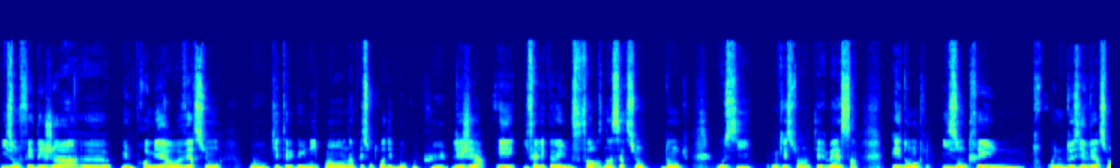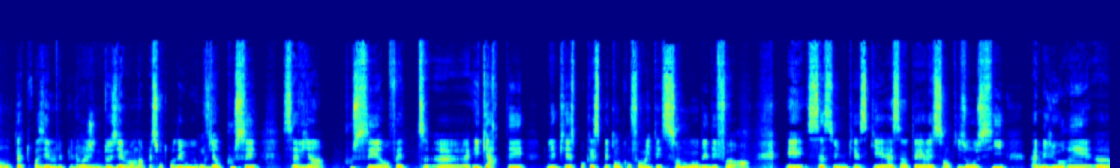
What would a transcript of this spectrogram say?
Ils ont fait déjà une première version ou qui était uniquement en impression 3D beaucoup plus légère et il fallait quand même une force d'insertion, donc aussi une question de TMS. Et donc, ils ont créé une, une deuxième version, donc la troisième mmh. depuis l'origine, deuxième en impression 3D, où on vient pousser, ça vient pousser, en fait, euh, écarter les pièces pour qu'elles se mettent en conformité sans demander d'effort. Et ça, c'est une pièce qui est assez intéressante. Ils ont aussi amélioré euh,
